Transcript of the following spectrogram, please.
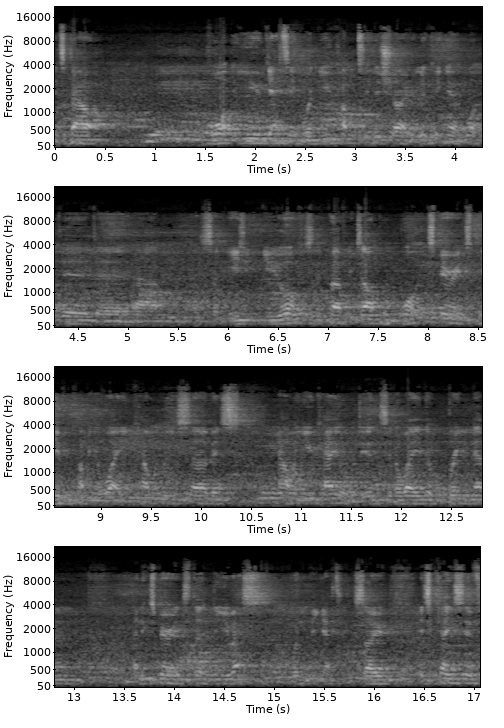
It's about what are you getting when you come to the show? Looking at what the, the um, so New York is a perfect example, what experience are people coming away? Can we service our UK audience in a way that will bring them an experience that the US wouldn't be getting? So it's a case of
